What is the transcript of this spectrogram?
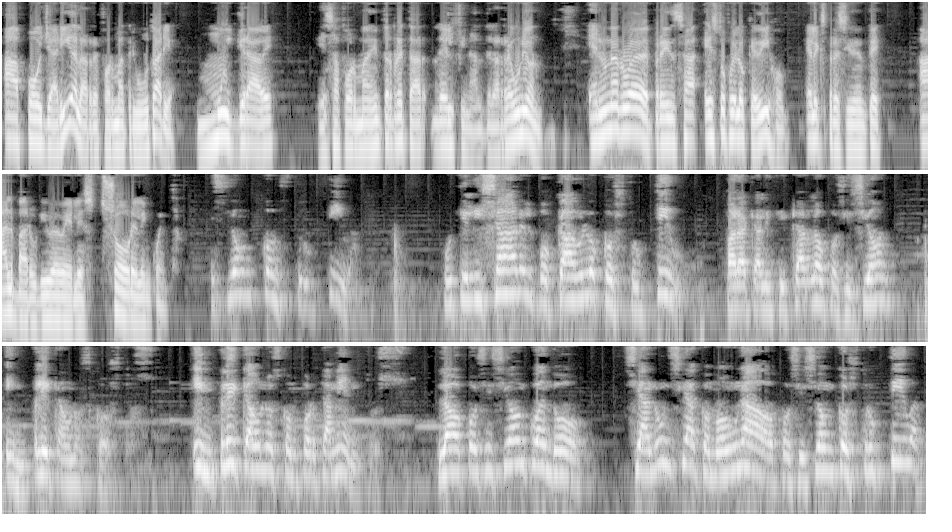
apoyaría la reforma tributaria. Muy grave esa forma de interpretar del final de la reunión. En una rueda de prensa, esto fue lo que dijo el expresidente Álvaro Uribe Vélez sobre el encuentro. constructiva. Utilizar el vocablo constructivo para calificar la oposición implica unos costos, implica unos comportamientos. La oposición cuando se anuncia como una oposición constructiva,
